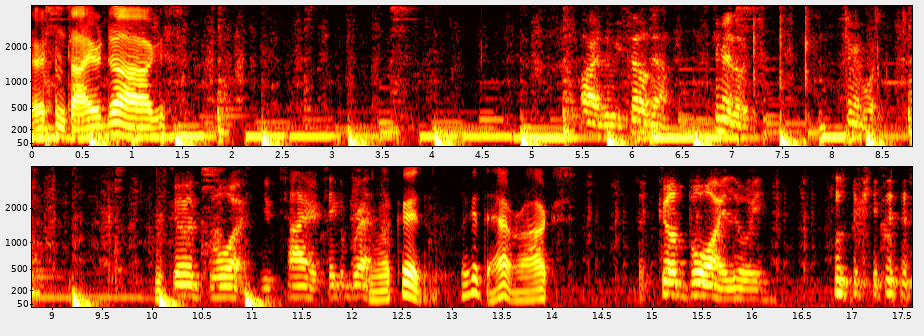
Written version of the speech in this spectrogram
There's some tired dogs. All right, Louie, settle down. Come here, Louie. Come here, boy. Good boy. You're tired. Take a breath. Look at look at that, Rox. It's a good boy, Louie. Look at him.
